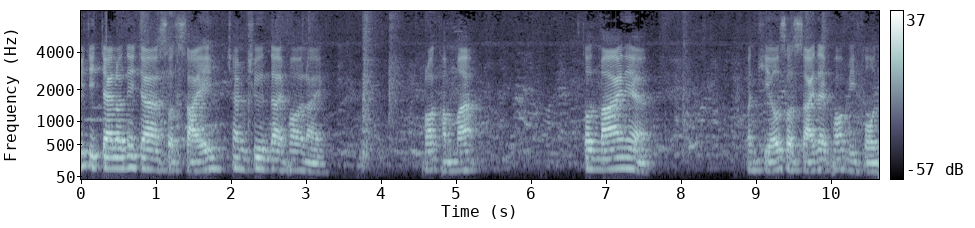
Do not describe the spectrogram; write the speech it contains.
ชีวิตจิตใจเรานี่จะสดใสแช่มชื่นได้เพราะอะไร เพราะธรรมะ ต้นไม้เนี่ย มันเขียวสดใสได้เพราะมีฝน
